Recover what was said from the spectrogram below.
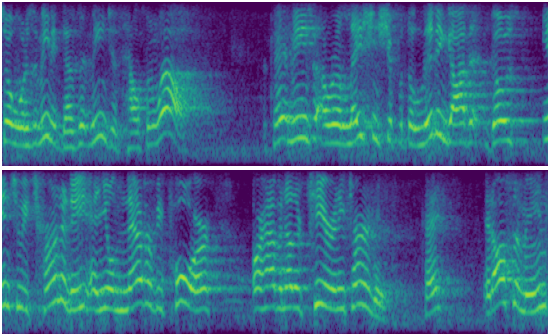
So what does it mean? It doesn't mean just health and wealth. Okay, it means a relationship with the living God that goes into eternity and you'll never be poor or have another tear in eternity. Okay? It also means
